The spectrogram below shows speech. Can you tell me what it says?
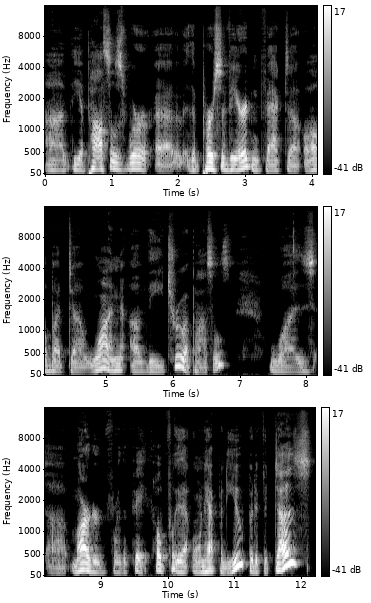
uh, the apostles were uh, the persevered. In fact, uh, all but uh, one of the true apostles was uh, martyred for the faith. Hopefully, that won't happen to you. But if it does,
